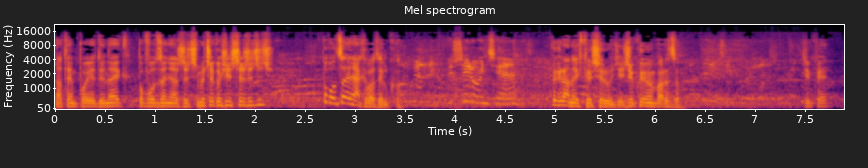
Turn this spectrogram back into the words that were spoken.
na ten pojedynek. Powodzenia życzymy. Czegoś jeszcze życzyć? Powodzenia chyba tylko. W pierwszej rundzie. Wygranej w pierwszej rundzie. Dziękujemy bardzo. Dziękuję. Dziękuję.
